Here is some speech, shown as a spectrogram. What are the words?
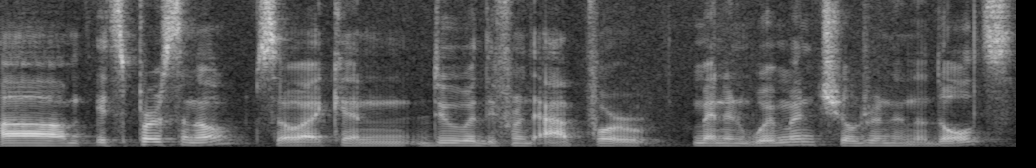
Um, it's personal, so I can do a different app for men and women, children and adults.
